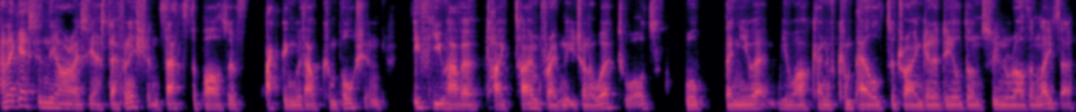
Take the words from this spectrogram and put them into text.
And I guess in the RICS definitions, that's the part of acting without compulsion. If you have a tight time frame that you're trying to work towards, well, then you you are kind of compelled to try and get a deal done sooner rather than later.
